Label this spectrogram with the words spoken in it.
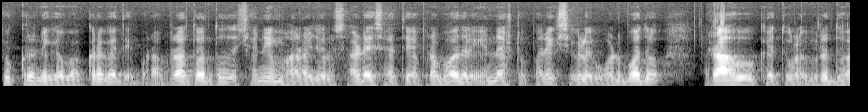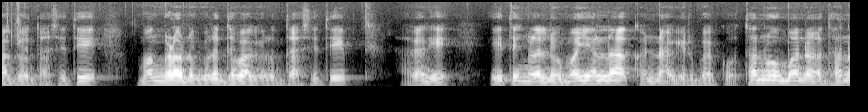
ಶುಕ್ರನಿಗೆ ವಕ್ರಗತಿ ಬರಬಾರ್ದು ಶನಿ ಮಹಾರಾಜರು ಸಾಡೆ ಸಾತಿಯ ಪ್ರಭಾವದಲ್ಲಿ ಇನ್ನಷ್ಟು ಪರೀಕ್ಷೆಗಳಿಗೆ ಒಡ್ಬೋದು ರಾಹು ಕೇತುಗಳ ವಿರುದ್ಧವಾಗಿರುವಂಥ ಸ್ಥಿತಿ, ಮಂಗಳನ ವಿರುದ್ಧವಾಗಿರುವಂಥ ಸ್ಥಿತಿ ಹಾಗಾಗಿ ಈ ತಿಂಗಳಲ್ಲಿ ಮೈಯೆಲ್ಲ ಕಣ್ಣಾಗಿರಬೇಕು. ತನು ಮನ ಧನ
